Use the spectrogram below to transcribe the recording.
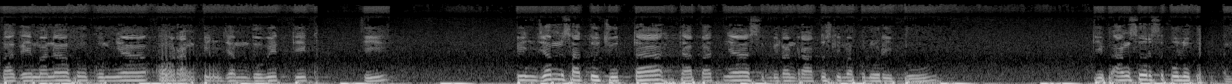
Bagaimana hukumnya orang pinjam duit di kunci? Pinjam satu juta dapatnya 950 ribu. Diangsur 10 bulan.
